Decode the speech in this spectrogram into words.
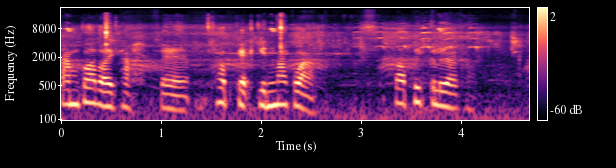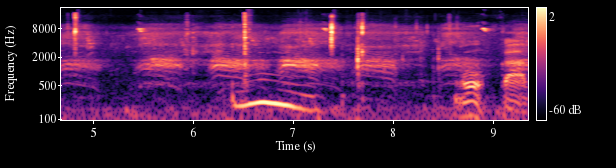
ตำก็อร่อยค่ะ แต่ชอบแกะกินมากกว่า ชอบพริกเกลือค่ะอืมโอ้กาเ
